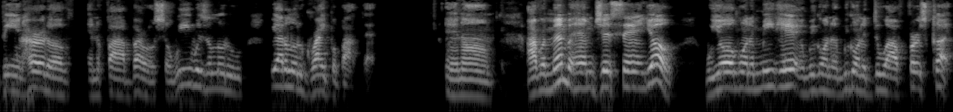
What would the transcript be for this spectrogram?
being heard of in the five boroughs. So we was a little we had a little gripe about that. And um I remember him just saying, yo, we all gonna meet here and we're gonna we're gonna do our first cut.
